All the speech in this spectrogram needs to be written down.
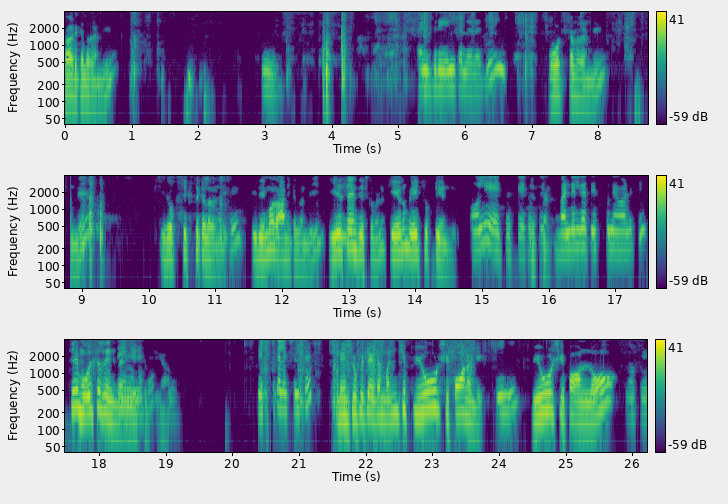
థర్డ్ కలర్ అండి. అండ్ గ్రీన్ కలర్ అది. ఫోర్త్ కలర్ అండి. అండి. ఇది ఒక సిక్స్త్ కలర్ అండి. ఇదేమో రాణి కలర్ అండి. ఏ సైజ్ తీసుకోండి కేవలం ఎయిట్ ఫిఫ్టీ అండి. ఓన్లీ ఎయిట్ ఫిఫ్టీ రూపీస్ బండిల్గా తీసుకునే వాళ్ళకి సేమ్ హోల్సేల్ రేంజ్ అండి same eight fifty next collection sir నేను చూపించే ఐటమ్ మంచి ప్యూర్ షిఫాన్ అండి. ప్యూర్ షిఫాన్లో ఓకే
